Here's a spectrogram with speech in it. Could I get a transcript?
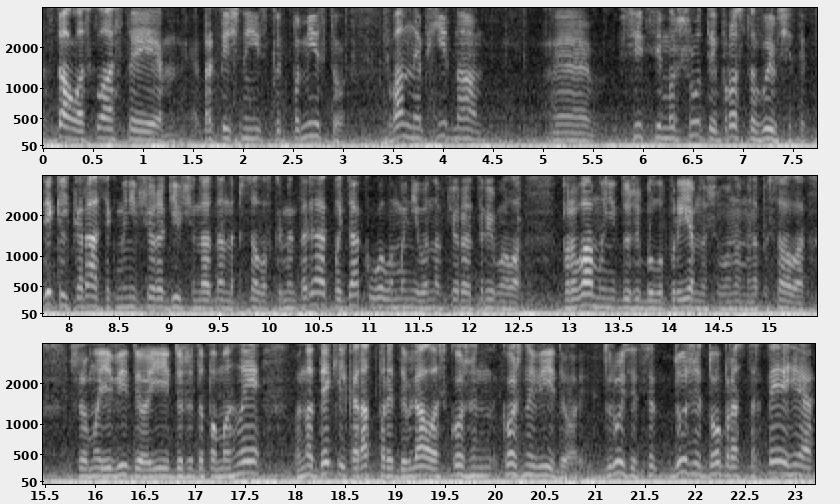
вдало скласти практичний іспит по місту, вам необхідно всі ці маршрути просто вивчити. Декілька разів, як мені вчора дівчина одна написала в коментарях, подякувала мені, вона вчора отримала права. Мені дуже було приємно, що вона мені написала, що мої відео їй дуже допомогли. Вона декілька разів передивлялась кожен, кожне відео. Друзі, це дуже добра стратегія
